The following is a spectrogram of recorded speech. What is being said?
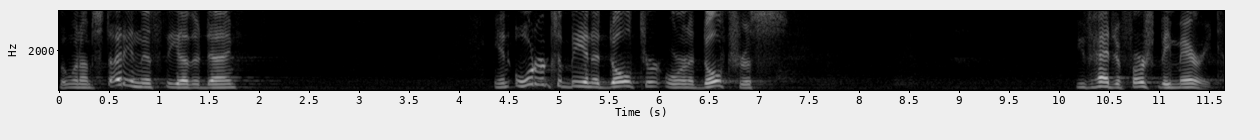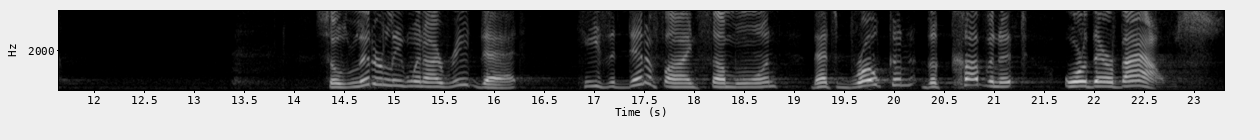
But when I'm studying this the other day, in order to be an adulterer or an adulteress, you've had to first be married. So, literally, when I read that, he's identifying someone that's broken the covenant or their vows.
